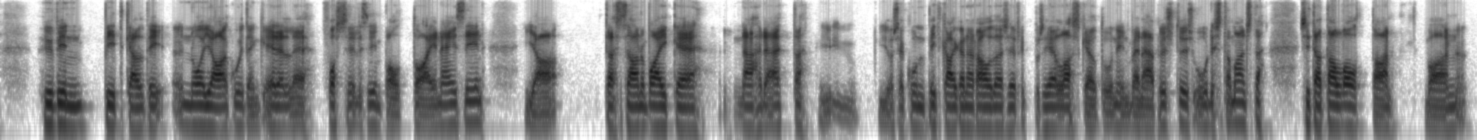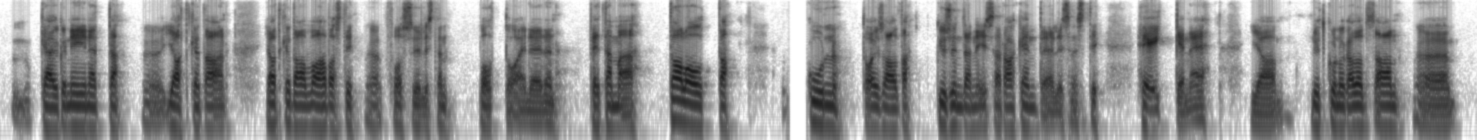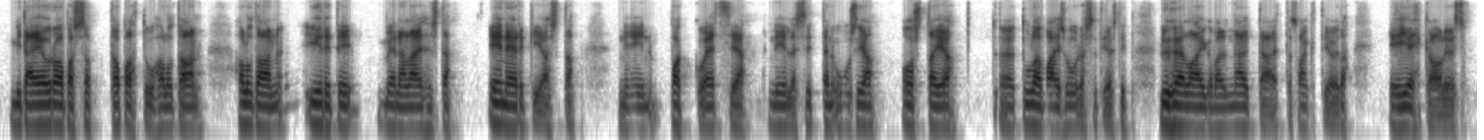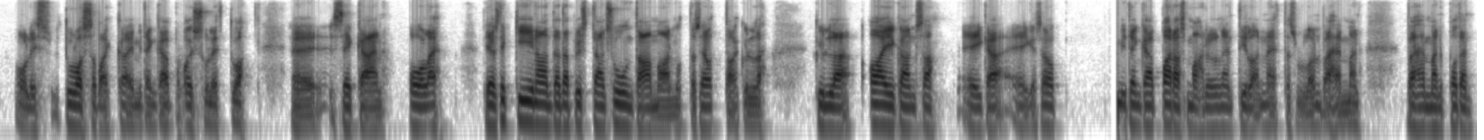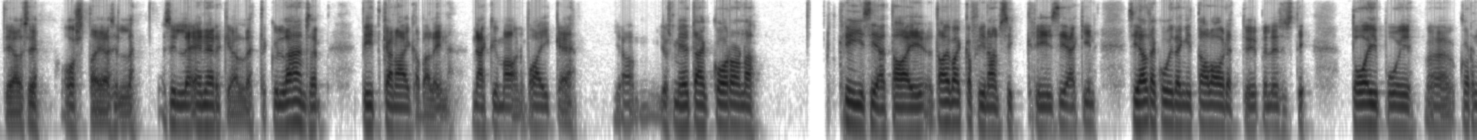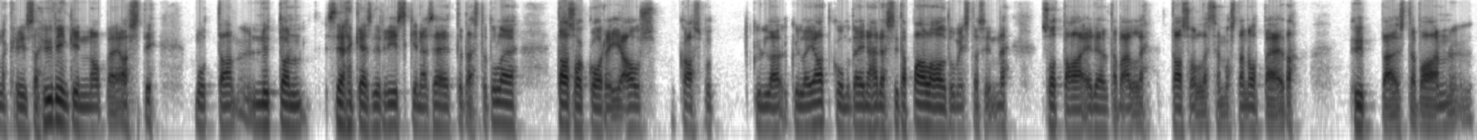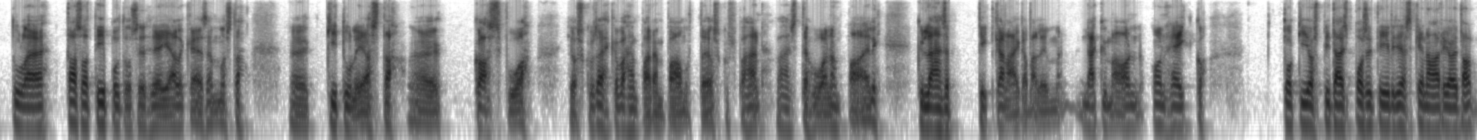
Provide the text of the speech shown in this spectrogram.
hyvin pitkälti nojaa kuitenkin edelleen fossiilisiin polttoaineisiin, ja tässä on vaikea nähdä, että jos ja kun pitkäaikainen rippu siihen laskeutuu, niin Venäjä pystyisi uudistamaan sitä, sitä talouttaan, vaan käykö niin, että jatketaan, jatketaan vahvasti fossiilisten polttoaineiden vetämää taloutta, kun toisaalta kysyntä niissä rakenteellisesti heikkenee. Ja nyt kun katsotaan, mitä Euroopassa tapahtuu, halutaan, halutaan irti venäläisestä energiasta, niin pakko etsiä niille sitten uusia ostajia tulevaisuudessa. Tietysti lyhyellä aikavälillä näyttää, että sanktioita ei ehkä olisi, olisi tulossa, vaikka ei mitenkään poissuljettua sekään ole. Tietysti Kiinaan tätä pystytään suuntaamaan, mutta se ottaa kyllä, kyllä aikansa, eikä, eikä se ole mitenkään paras mahdollinen tilanne, että sulla on vähemmän, vähemmän potentiaalisia ostajia sille, sille energialle, että kyllähän se pitkän aikavälin näkymä on vaikea. Ja jos mietitään korona, kriisiä tai, tai vaikka finanssikriisiäkin. Sieltä kuitenkin taloudet tyypillisesti toipui koronakriisissä hyvinkin nopeasti, mutta nyt on selkeästi riskinä se, että tästä tulee tasokorjaus, kasvut kyllä, kyllä jatkuu, mutta ei nähdä sitä palautumista sinne sotaa edeltävälle tasolle, semmoista nopeata hyppäystä, vaan tulee tasotiputus ja sen jälkeen semmoista kituliasta kasvua, joskus ehkä vähän parempaa, mutta joskus vähän, vähän sitten huonompaa, eli kyllähän se pitkän aikavälin näkymä on, on heikko. Toki jos pitäisi positiivisia skenaarioita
